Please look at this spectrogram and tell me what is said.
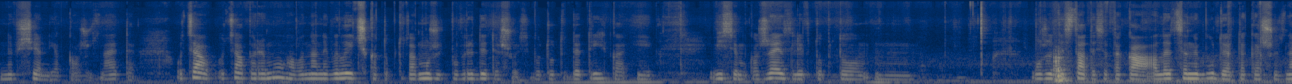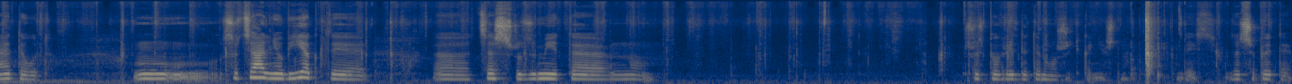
не вщен, як кажуть, знаєте. Оця, оця перемога, вона невеличка, тобто там можуть повредити щось, бо тут іде трійка і вісімка жезлів, тобто може десь статися така, але це не буде таке щось, знаєте, от соціальні об'єкти, е, це ж розумієте, ну. Щось повредити можуть, звісно, десь зачепити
